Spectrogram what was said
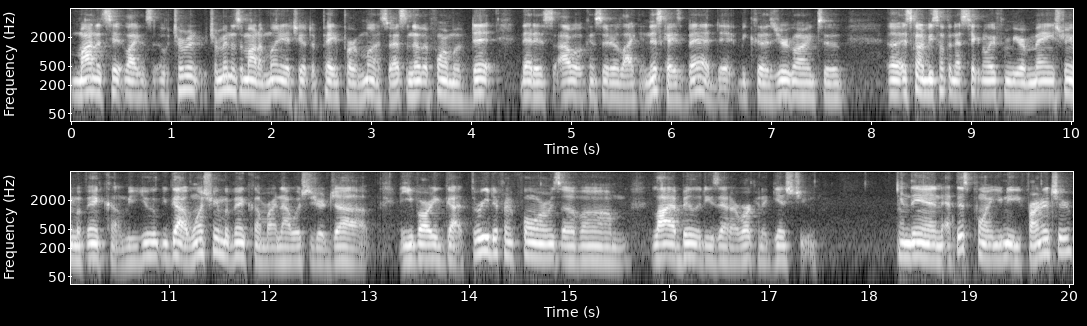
monetary like a tremendous amount of money that you have to pay per month. So that's another form of debt that is i would consider like in this case bad debt because you're going to uh, it's going to be something that's taken away from your main stream of income. You you got one stream of income right now which is your job and you've already got three different forms of um, liabilities that are working against you. And then at this point you need furniture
